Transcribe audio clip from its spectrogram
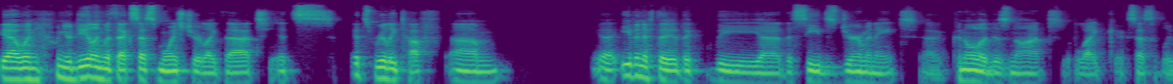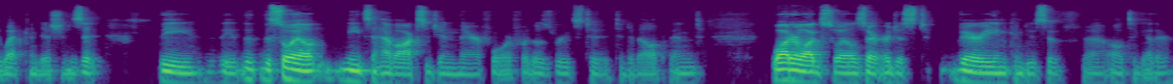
Yeah, when when you're dealing with excess moisture like that, it's it's really tough. Um, yeah, even if the the the uh, the seeds germinate, uh, canola does not like excessively wet conditions. It the, the the soil needs to have oxygen there for for those roots to to develop and waterlogged soils are, are just very inconducive uh, altogether.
